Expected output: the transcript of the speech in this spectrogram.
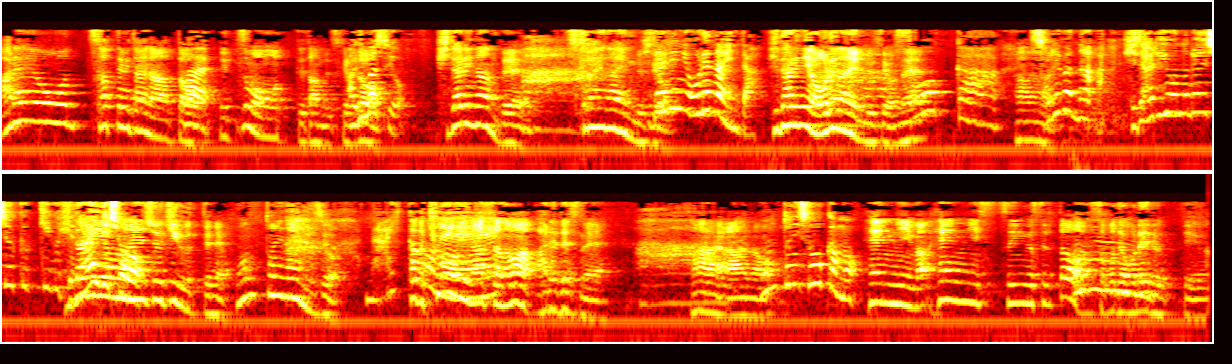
あれを使ってみたいなと、はい。い、つも思ってたんですけれあど、りますよ。左なんで使えないんですよ。左に折れないんだ。左には折れないんですよね。そうか、はい。それはなあ左用の練習器具ってない左でしょ。用の練習器具ってね、本当にないんですよ。ないただ興かもね味があったのはあれですね。はい。あの本当にそうかも。変に、ま、変にスイングすると、うん。そこで折れるっていう。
